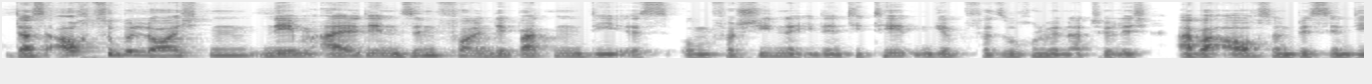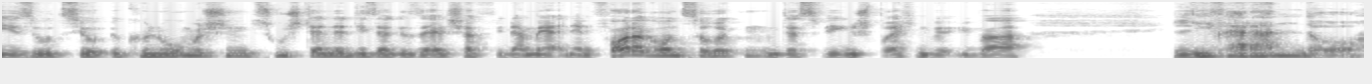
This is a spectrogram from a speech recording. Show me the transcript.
das auch zu beleuchten. Neben all den sinnvollen Debatten, die es um verschiedene Identitäten gibt, versuchen wir natürlich aber auch so ein bisschen die sozioökonomischen Zustände dieser Gesellschaft wieder mehr in den Vordergrund zu rücken. Und deswegen sprechen wir über Lieferando.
